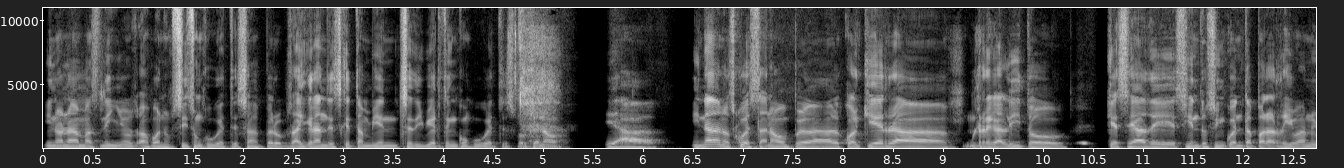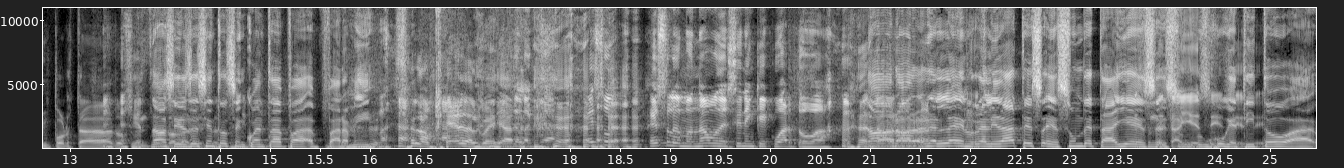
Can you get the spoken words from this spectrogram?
y no nada más niños, ah, bueno, sí son juguetes, ¿ah? Pero pues hay grandes que también se divierten con juguetes, ¿por qué no? Y, ah, y nada nos cuesta, ¿no? Pero cualquier ah, regalito que sea de 150 para arriba, no importa, 200. No, si es de dólares. 150 pa- para mí. Se lo queda el güey. Eso, eso les mandamos decir en qué cuarto va. No, no, en en realidad es, es un detalle, es, Es un es detalle, un sí, sí, juguetito. ah,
